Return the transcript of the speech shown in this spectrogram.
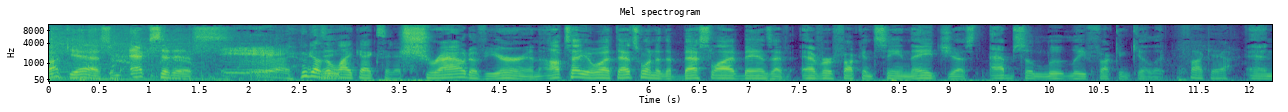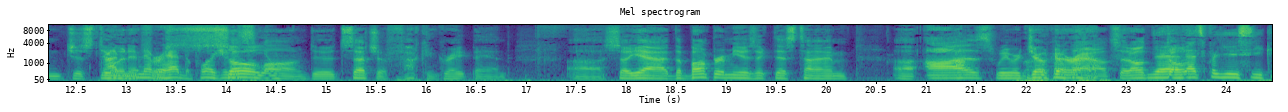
Fuck yeah, some Exodus. Who doesn't like Exodus? Shroud of Urine. I'll tell you what, that's one of the best live bands I've ever fucking seen. They just absolutely fucking kill it. Fuck yeah. And just doing I've it never for had the pleasure to so long, dude. Such a fucking great band. Uh, so yeah, the bumper music this time, uh, Oz. We were joking around, so don't Yeah, don't that's for you, CK.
